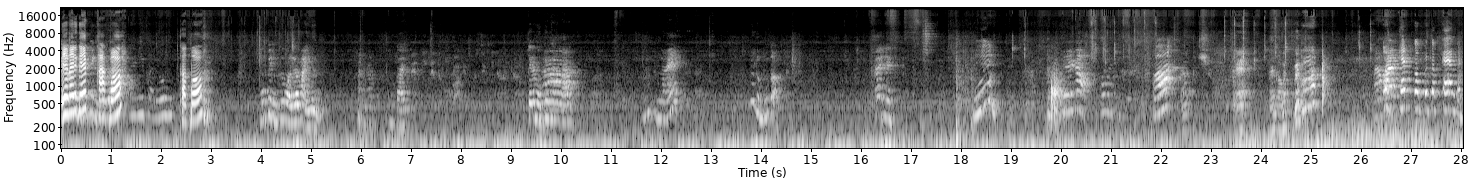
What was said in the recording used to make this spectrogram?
เป็นยังไงเด็กๆขากบอขากบอมุกปิ้นคือว่าเรือใหม่หนึ่งไปเจ๊หมูปิ้งให้น้อง ไหนไม่กับหมูต่อไอ้เด็ก อืมเด็กอะอ๋อ แม่แม่เอาไหมเว้ย โอ๊ยเพชรตบเป็นตะแพงกับ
